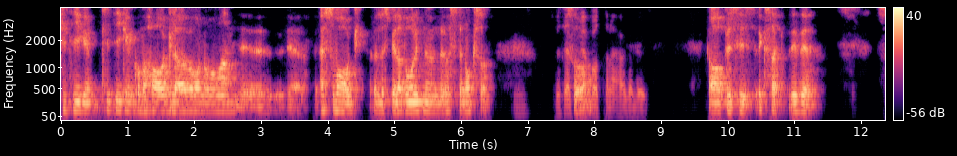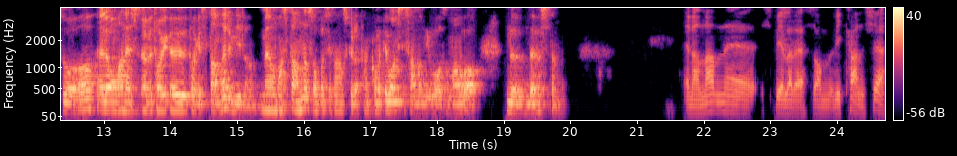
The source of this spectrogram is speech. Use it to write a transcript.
kritiken, kritiken kommer hagla över honom om han eh, är svag eller spelar dåligt nu under hösten också. Speciellt Så- som vi har fått sådana här höga bud. Ja, precis. Exakt. Det är det. Så, ja. Eller om han överhuvudtaget, överhuvudtaget stannar i Milan. Men om han stannar så hoppas jag för hans skull att han kommer tillbaka till samma nivå som han var nu under hösten. En annan eh, spelare som vi kanske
